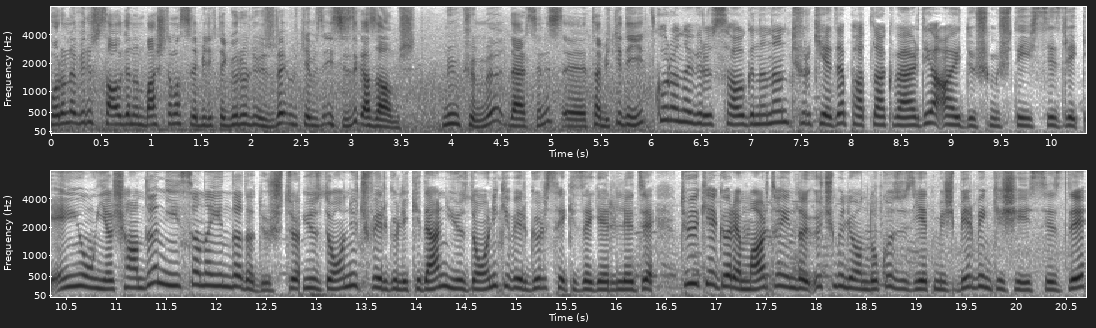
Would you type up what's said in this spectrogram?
Koronavirüs salgının başlamasıyla birlikte görüldüğü üzere ülkemizde işsizlik azalmış. Mümkün mü derseniz e, tabii ki değil. Koronavirüs salgınının Türkiye'de patlak verdiği ay düşmüştü işsizlik. En yoğun yaşandığı Nisan ayında da düştü. %13,2'den %12,8'e geriledi. TÜİK'e göre Mart ayında 3 milyon 971 bin kişi işsizdi.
